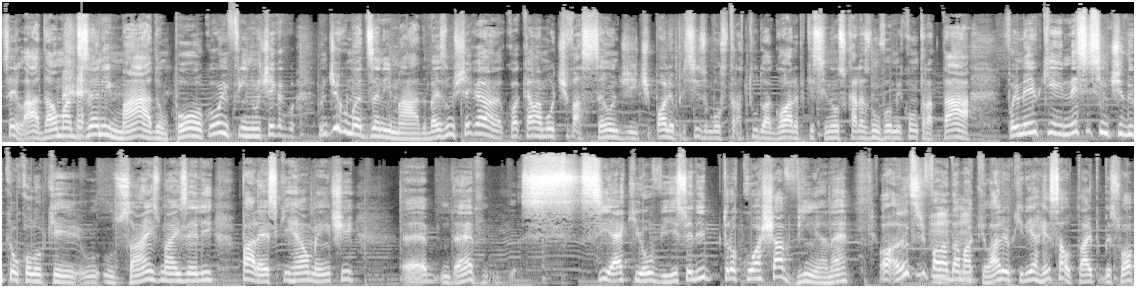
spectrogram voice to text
sei lá, dá uma desanimada um pouco, ou enfim, não chega, não digo uma desanimada, mas não chega com aquela motivação de tipo, olha, eu preciso mostrar tudo agora, porque senão os caras não vão me contratar. Foi meio que nesse sentido que eu coloquei o, o Sainz, mas ele parece que realmente é, é, se é que houve isso, ele trocou a chavinha, né? Ó, antes de falar uhum. da McLaren, eu queria ressaltar aí pro pessoal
